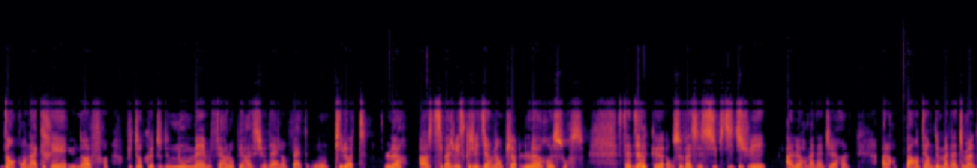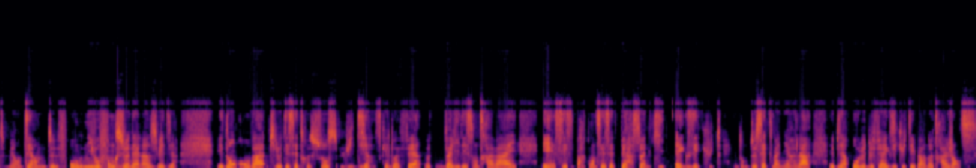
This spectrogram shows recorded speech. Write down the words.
Donc on a créé une offre plutôt que de nous-mêmes faire l'opérationnel en fait, où on pilote leur, alors je sais pas jouer ce que je vais dire, mais on pilote leurs ressources. C'est-à-dire qu'on se va se substituer à leur manager. Alors, pas en termes de management, mais en termes de, au niveau fonctionnel, hein, je vais dire. Et donc, on va piloter cette ressource, lui dire ce qu'elle doit faire, euh, valider son travail. Et c'est, par contre, c'est cette personne qui exécute. Donc, de cette manière-là, eh bien, au lieu de le faire exécuter par notre agence,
